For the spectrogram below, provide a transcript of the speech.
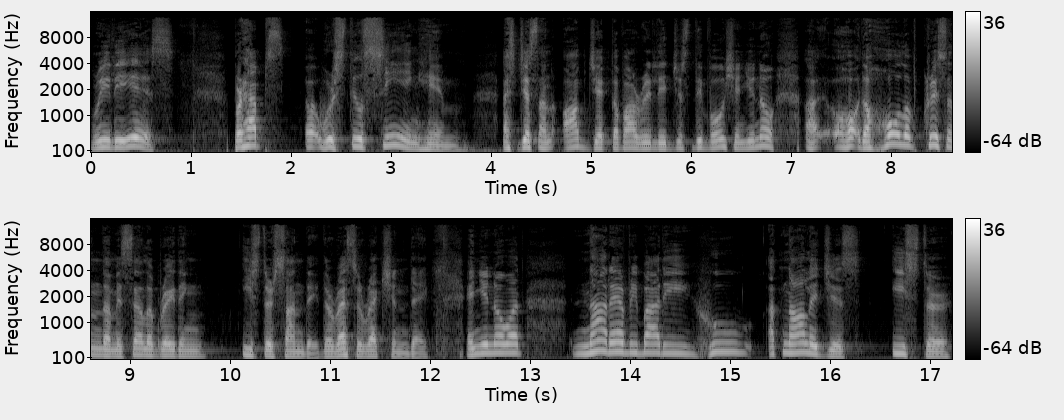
really is. Perhaps uh, we're still seeing him as just an object of our religious devotion. You know, uh, the whole of Christendom is celebrating Easter Sunday, the resurrection day. And you know what? Not everybody who acknowledges Easter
